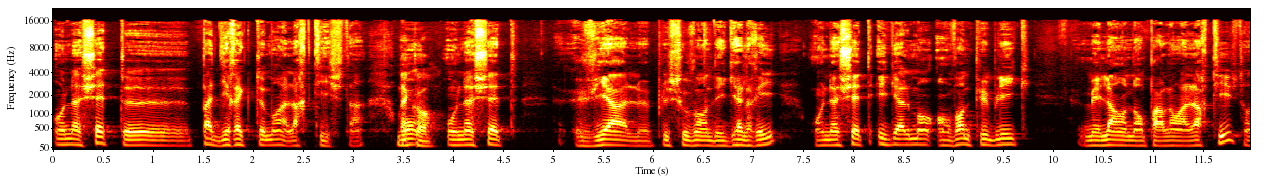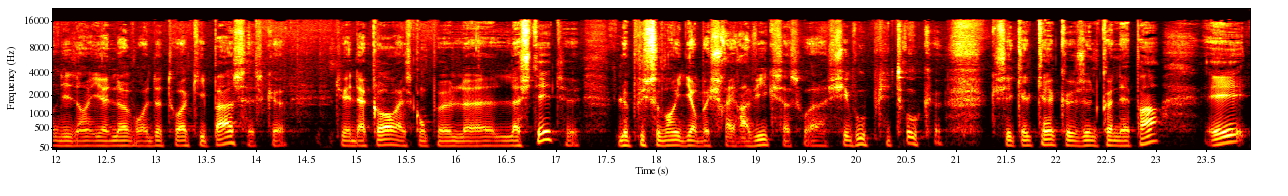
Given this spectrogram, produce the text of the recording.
on n'achète euh, pas directement à l'artiste. Hein. D'accord. On, achète via le plus souvent des galeries. On achète également en vente publique, mais là en en parlant à l'artiste, en disant il y a une œuvre de toi qui passe, est-ce que tu es d'accord, est-ce qu'on peut l'acheter? Le plus souvent, il dit oh, ben, je serais ravi que ça soit chez vous plutôt que, que chez quelqu'un que je ne connais pas. Et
